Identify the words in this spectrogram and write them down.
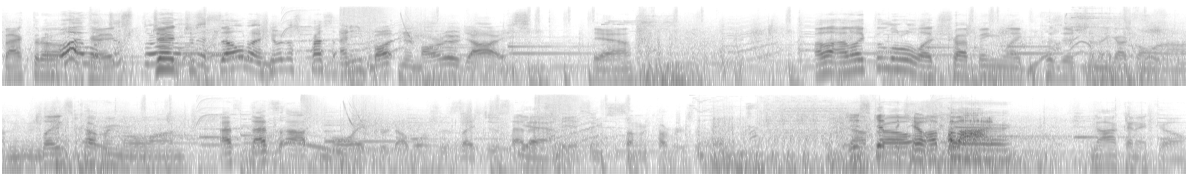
Back throw. What? Okay. Just throw Jet- him with Zelda. He'll just press any button and Mario dies. yeah. I, I like the little ledge trapping like position they got going on. Mhm. Plays covering roll on. That's that's optimal like for doubles. Is like just have Yeah. that spacing so someone covers roll. Just get the kill. up Come on. Not gonna go.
